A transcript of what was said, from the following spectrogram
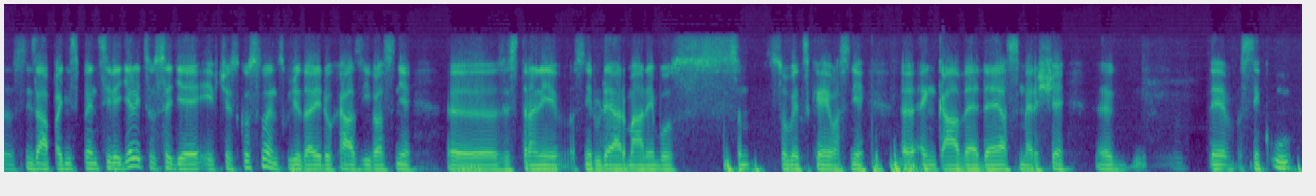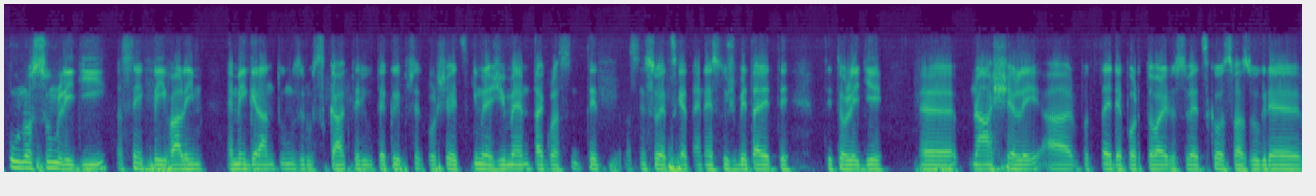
vlastně západní spojenci věděli, co se děje i v Československu, že tady dochází vlastně e, ze strany vlastně Rudé armády nebo s, sovětské vlastně e, NKVD a Smerše e, vlastně k únosům lidí, vlastně k bývalým emigrantům z Ruska, kteří utekli před bolševickým režimem, tak vlastně ty vlastně sovětské tajné služby tady ty, tyto lidi e, unášeli a podstatě deportovali do Sovětského svazu, kde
